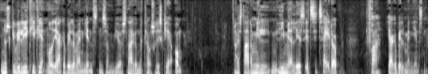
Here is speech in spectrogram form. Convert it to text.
nu skal vi lige kigge hen mod Jakob Ellermann Jensen, som vi også snakkede med Claus Risk her om. Og jeg starter lige med at læse et citat op fra Jakob Ellemann Jensen.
